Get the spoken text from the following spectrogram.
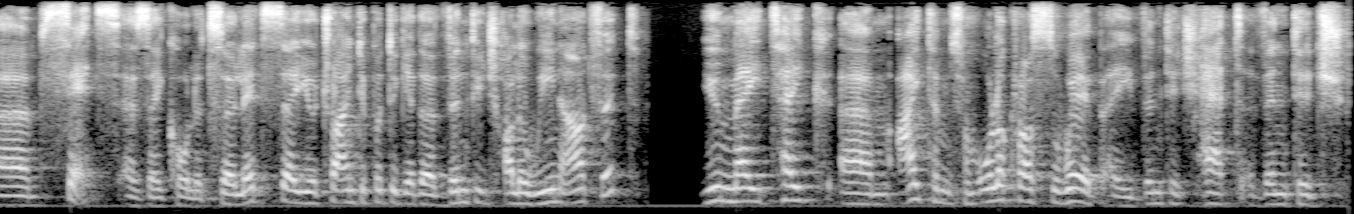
um, sets, as they call it. So let's say you're trying to put together a vintage Halloween outfit. You may take um, items from all across the web, a vintage hat, a vintage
